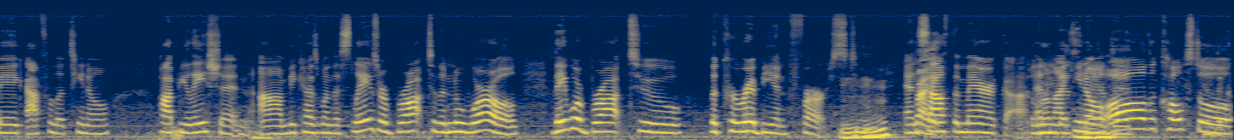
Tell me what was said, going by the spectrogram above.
big Afro Latino population. Um, because when the slaves were brought to the New World, they were brought to the Caribbean 1st Mm-hmm. and Right. South America, and like you know, landed all the coastal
